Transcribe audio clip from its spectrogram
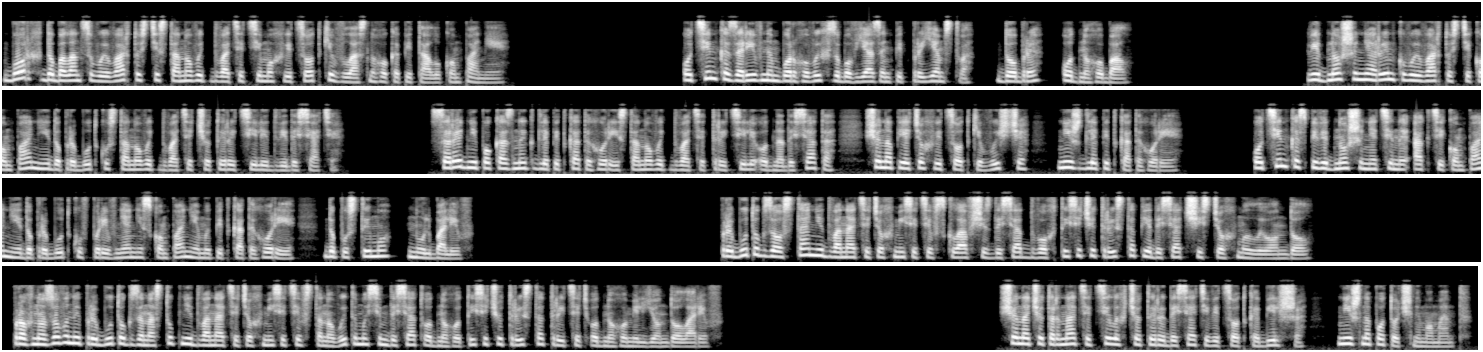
Борг до балансової вартості становить 27% власного капіталу компанії. Оцінка за рівнем боргових зобов'язань підприємства добре 1 бал. Відношення ринкової вартості компанії до прибутку становить 24,2. Середній показник для підкатегорії становить 23,1, що на 5% вище, ніж для підкатегорії. Оцінка співвідношення ціни акцій компанії до прибутку в порівнянні з компаніями підкатегорії допустимо 0 балів. Прибуток за останні 12 місяців склав 62 356 мільйон дол. Прогнозований прибуток за наступні 12 місяців становитиме 71 331 мільйон доларів. Що на 14,4% більше, ніж на поточний момент.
